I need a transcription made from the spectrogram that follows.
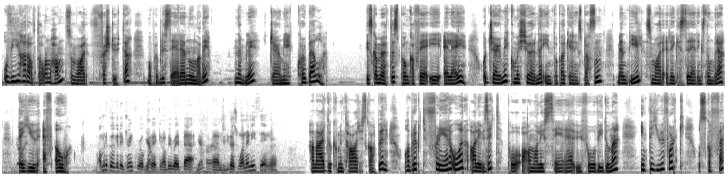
og vi har avtale med han som var først ute med å publisere noen av de, nemlig Jeremy Corbell. Vi skal møtes på en kafé i LA, og Jeremy kommer kjørende inn på parkeringsplassen med en bil som har registreringsnummeret The UFO. I'm gonna go get a drink real quick, and I'll be right back. Um, you guys want anything? Or? Han er dokumentarskaper og har brukt flere år av livet sitt på å analysere ufo-videoene, intervjue folk og skaffe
